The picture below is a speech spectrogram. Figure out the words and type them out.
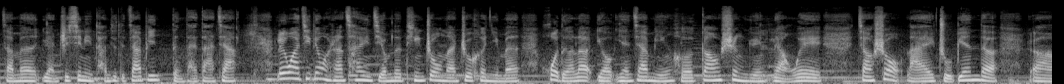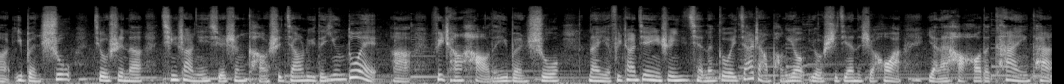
咱们远志心理团队的嘉宾等待大家。另外，今天晚上参与节目的听众呢，祝贺你们获得了由严家明和高胜云两位教授来主编的呃一本书，就是呢青少年学生考试焦虑的应对啊，非常好的一本书。那也非常建议收音机前的各位家长朋友，有时间的时候啊，也来好好的看一看。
